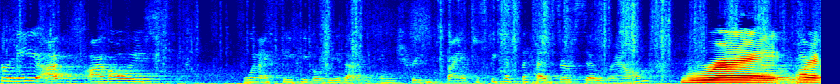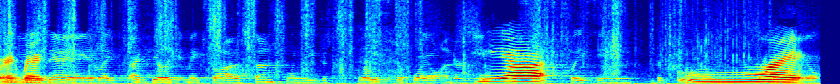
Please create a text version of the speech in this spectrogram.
For me, I've I've always, when I see people do that, I'm intrigued by it, just because the heads are so round. Right, so right, right, right. Today, like I feel like it makes a lot of sense when you just place the foil underneath Yeah. placing the the Right. foil.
